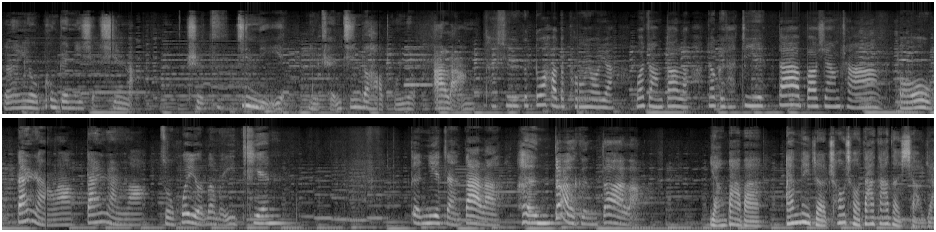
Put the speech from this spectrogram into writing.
能有空给你写信了。此致敬礼，你曾经的好朋友阿郎。他是一个多好的朋友呀！我长大了要给他寄一大包香肠。哦，当然啦，当然啦，总会有那么一天，等你长大了，很大很大了。羊爸爸安慰着抽抽搭搭的小羊。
